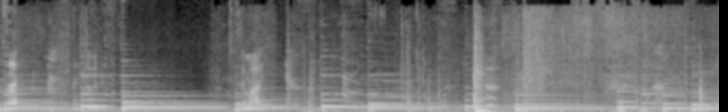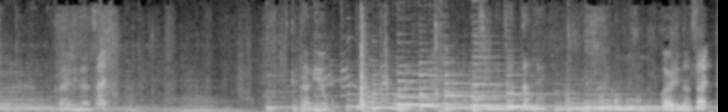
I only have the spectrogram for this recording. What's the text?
なさい。大丈夫です。狭い。おかえりなさい。つけてあげよう。ごめんごめん。足踏んじゃったね。はいごめんごめん。おかえりなさい。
